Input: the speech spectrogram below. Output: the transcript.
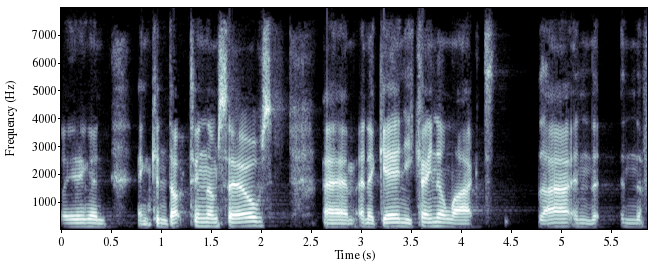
playing and, and conducting themselves. Um, and again, you kind of lacked that in the in the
